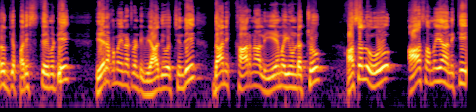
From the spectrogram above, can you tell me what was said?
ఆరోగ్య పరిస్థితి ఏమిటి? ఏ రకమైనటువంటి వ్యాధి వచ్చింది? దానికి కారణాలు ఏమై ఉండొచ్చు? అసలు ఆ సమయానికి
